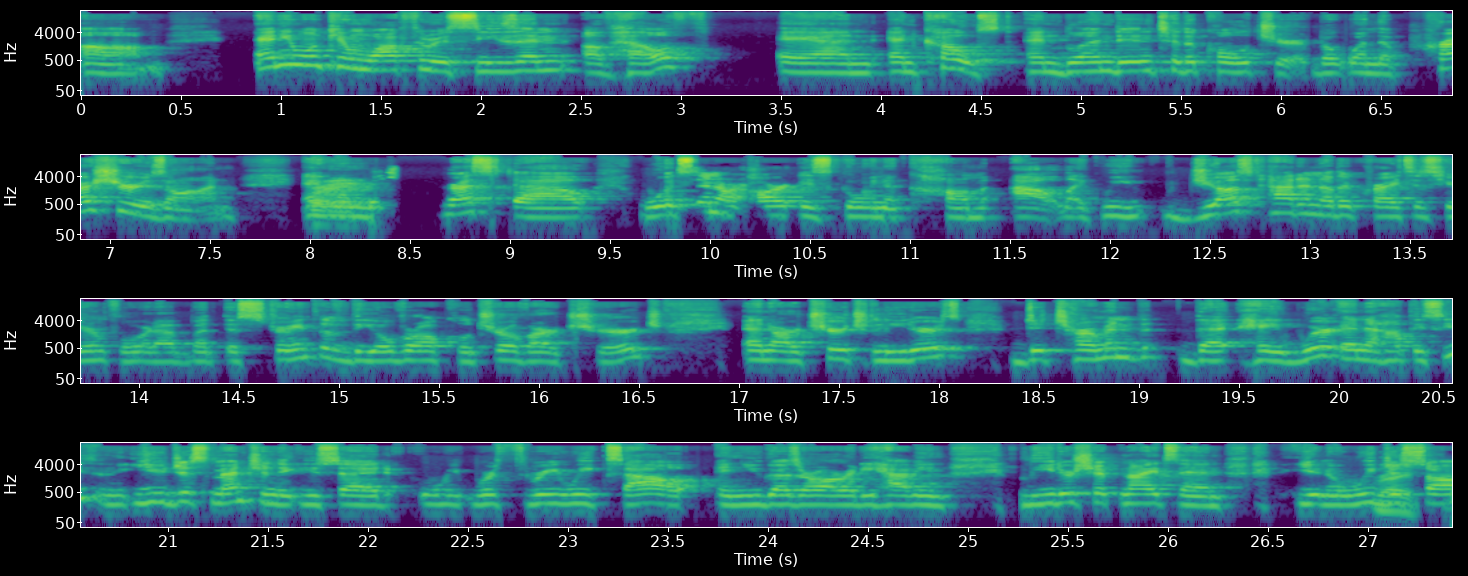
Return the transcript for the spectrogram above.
um, anyone can walk through a season of health and and coast and blend into the culture, but when the pressure is on and when we're stressed out, what's in our heart is going to come out. Like we just had another crisis here in Florida, but the strength of the overall culture of our church and our church leaders determined that hey we're in a healthy season you just mentioned it you said we, we're three weeks out and you guys are already having leadership nights and you know we Right. just saw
